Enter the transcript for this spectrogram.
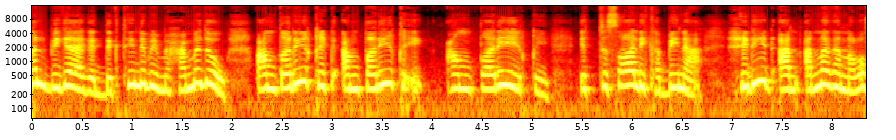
qalbigaaga degtay nebi maxamedow can ariiqi can ariiqi itisaalika binaa xidhiidh aan annaga nala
